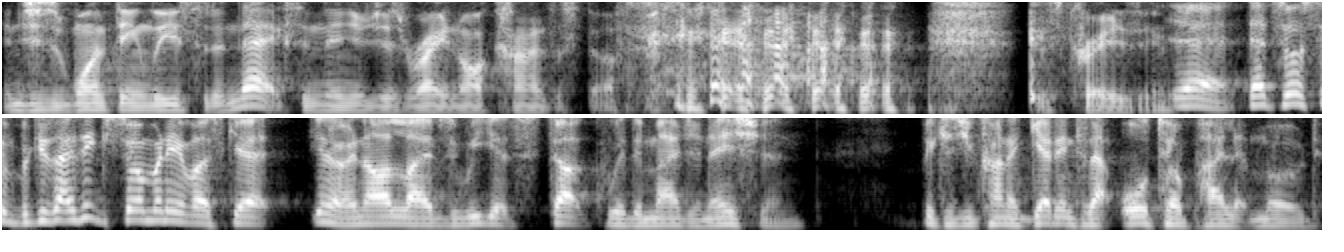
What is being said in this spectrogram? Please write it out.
and just one thing leads to the next, and then you're just writing all kinds of stuff. it's crazy. Yeah, that's awesome because I think so many of us get, you know, in our lives, we get stuck with imagination because you kind of get into that autopilot mode,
